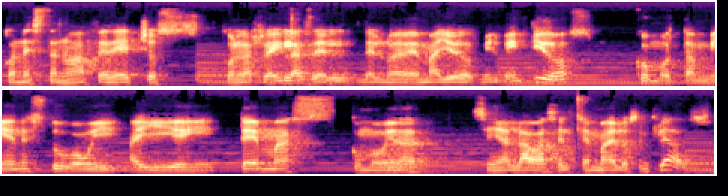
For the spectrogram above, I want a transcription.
con, esta nueva fe de hechos, con las reglas del, del 9 de mayo de 2022, como también estuvo ahí, ahí temas, como bien señalabas el tema de los empleados.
